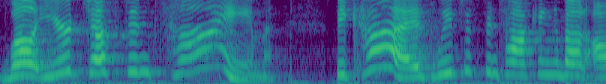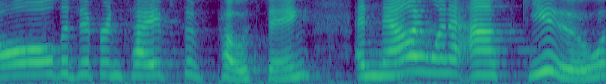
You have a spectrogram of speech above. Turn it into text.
Well, you're just in time because we've just been talking about all the different types of posting. And now I want to ask you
